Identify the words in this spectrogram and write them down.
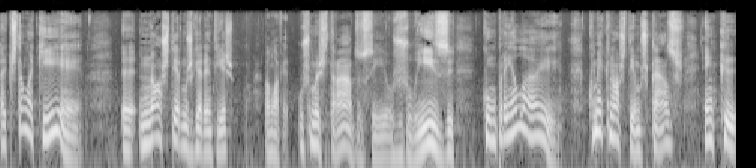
A questão aqui é nós termos garantias, Vamos lá ver. Os magistrados e os juízes cumprem a lei. Como é que nós temos casos em que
